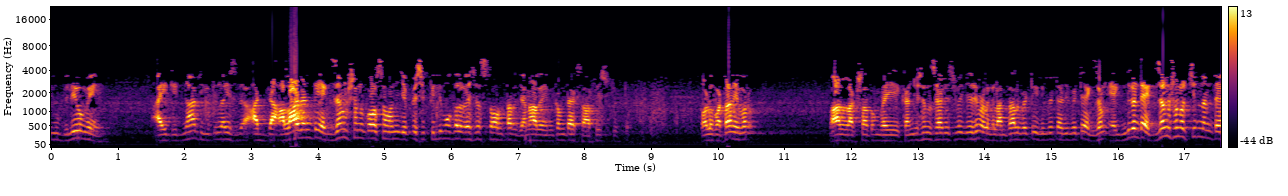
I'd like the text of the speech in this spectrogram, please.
you believe me I did not utilise అలాగంటే ఎగ్జామ్షన్ కోసం అని చెప్పేసి పిల్లి మొగ్గలు వేసేస్తూ ఉంటారు జనాలు ఇన్కమ్ ట్యాక్స్ ఆఫీస్ చుట్టూ. వాళ్ళు పట్టాలు ఇవ్వరు. వాళ్ళు లక్ష తొంభై కండిషన్ సాటిస్ఫై చేసి వాళ్ళకి లంచాలు పెట్టి ఇది పెట్టి అది పెట్టి ఎగ్జామ్ ఎందుకంటే ఎగ్జామ్షన్ వచ్చిందంటే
